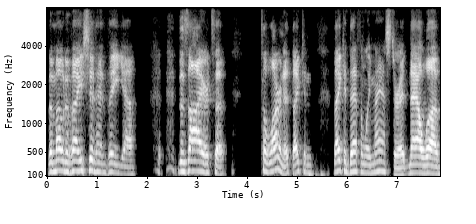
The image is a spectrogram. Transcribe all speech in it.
the motivation and the uh, desire to to learn it, they can they can definitely master it. Now, uh,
